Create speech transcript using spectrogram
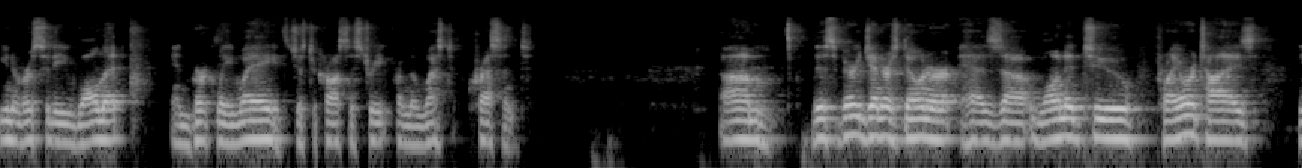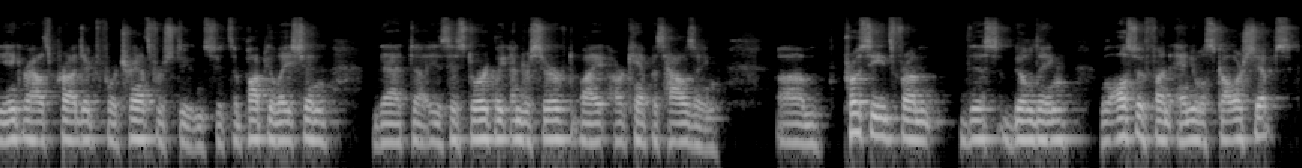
University, Walnut, and Berkeley Way. It's just across the street from the West Crescent. Um, this very generous donor has uh, wanted to prioritize the Anchor House project for transfer students. It's a population that uh, is historically underserved by our campus housing. Um, proceeds from this building will also fund annual scholarships.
